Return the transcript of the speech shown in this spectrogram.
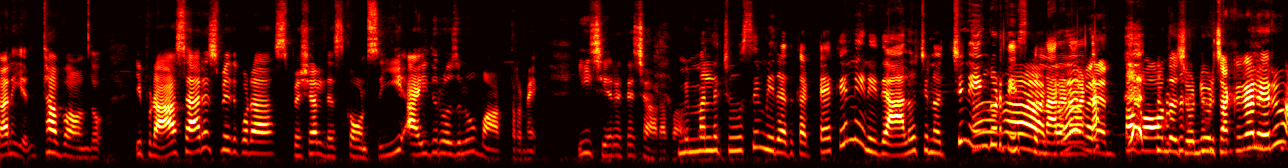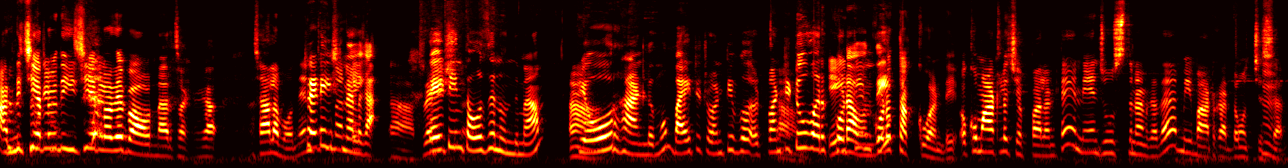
కానీ ఎంత బాగుందో. ఇప్పుడు ఆ శారీస్ మీద కూడా స్పెషల్ డిస్కౌంట్స్ ఈ ఐదు రోజులు మాత్రమే. ఈ చీర అయితే చాలా బాగుంది. మిమ్మల్ని చూసి మీరు అది కట్టాకే నేను ఇది ఆలోచన వచ్చి నేను కూడా తీసుకున్నాను ఎంత బాగుందో చూడండి. ఇప్పుడు చక్కగా లేరు అన్ని చీరల మీద ఈ చీరలోనే బాగున్నారు చక్కగా. చాలా బాగుంది. ట్రెడిషనల్గా. ఎయిటీన్ థౌసండ్ ఉంది మ్యామ్. Pure handloom. బయట ట్వంటీ ట్వంటీ టూ వరకు కూడా 18 ఉంది. కూడా తక్కువ అండి ఒక మాటలో చెప్పాలంటే నేను చూస్తున్నాను కదా మీ మాటకు అడ్డం వచ్చేసారు.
